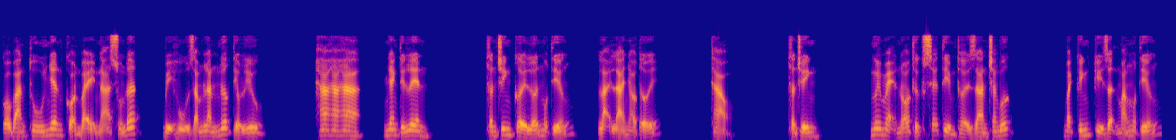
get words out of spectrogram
có bán thú nhân còn bày ngã xuống đất, bị hù dám lăn nước tiểu lưu. Ha ha ha, nhanh tiến lên. Thần trinh cười lớn một tiếng, lại là nhào tới. Thảo, thần trinh, ngươi mẹ nó thực sẽ tìm thời gian trang bức bạch kính kỳ giận mắng một tiếng,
